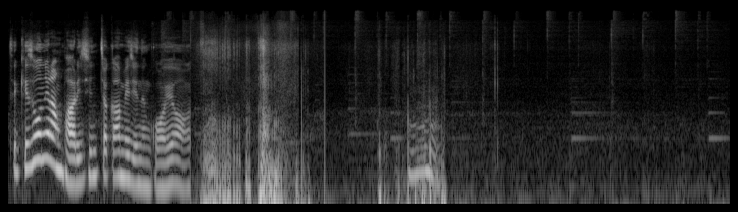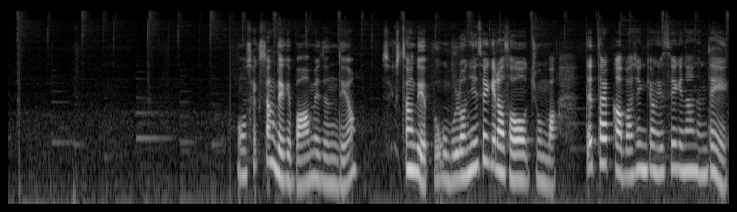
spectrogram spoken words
특히 손이랑 발이 진짜 까매지는 거예요. 음. 어, 색상 되게 마음에 드는데요? 색상도 예쁘고 물론 흰색이라서 좀 막 때탈까봐 신경이 쓰긴 하는데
